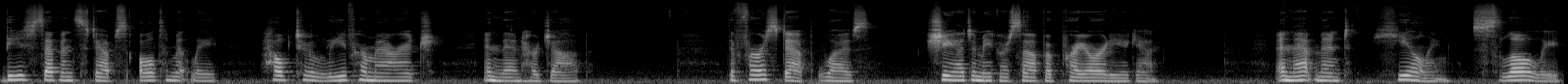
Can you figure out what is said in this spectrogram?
these seven steps ultimately helped her leave her marriage and then her job. The first step was she had to make herself a priority again. And that meant healing slowly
